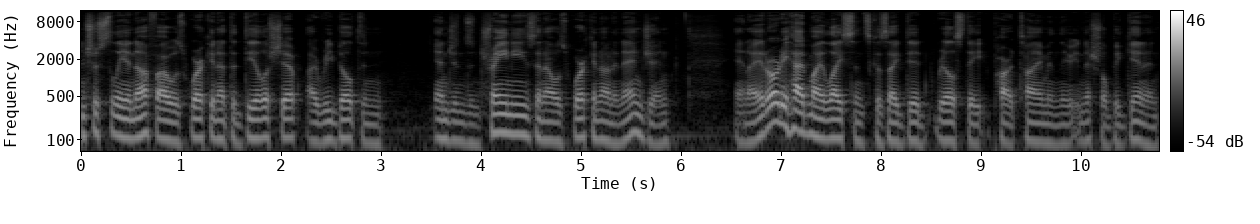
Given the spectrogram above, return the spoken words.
Interestingly enough, I was working at the dealership. I rebuilt in engines and trainees and I was working on an engine and I had already had my license because I did real estate part-time in the initial beginning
